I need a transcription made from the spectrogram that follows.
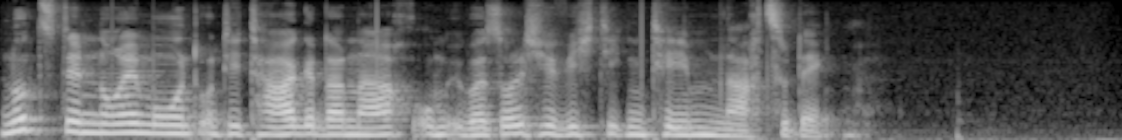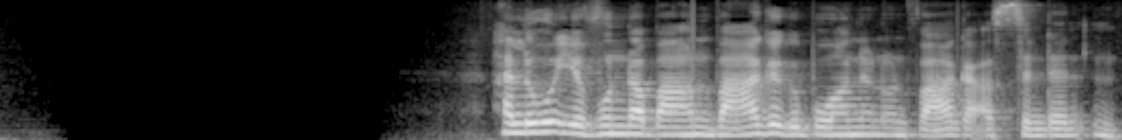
Nutzt den Neumond und die Tage danach, um über solche wichtigen Themen nachzudenken. Hallo, ihr wunderbaren Waagegeborenen und Waage-Aszendenten.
